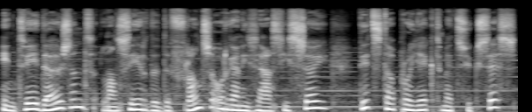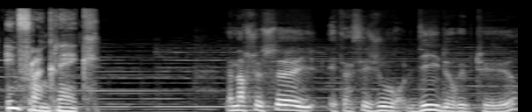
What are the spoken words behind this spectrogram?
In 2000 lanceerde de Franse organisatie Seuil dit in Frankrijk. La marche Seuil est un séjour dit de rupture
